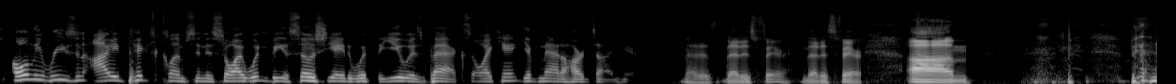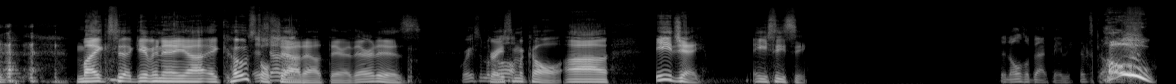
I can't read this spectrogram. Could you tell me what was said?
The only reason I picked Clemson is so I wouldn't be associated with the U is back. So I can't give Matt a hard time here. That is that is fair. That is fair. Um, Mike's uh, giving a uh, a coastal shout shout out there. There it is. Grayson McCall. Grayson McCall. Uh, EJ, ACC. The Noles are back, baby. Let's go. Oh,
